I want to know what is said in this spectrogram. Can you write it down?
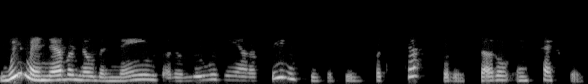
We may never know the names of the Louisiana freedom seekers who successfully settled in Texas,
